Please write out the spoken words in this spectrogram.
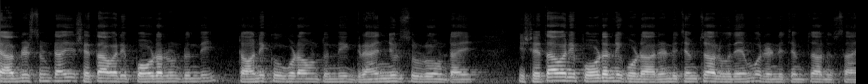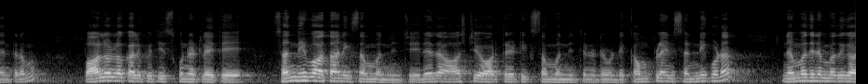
ట్యాబ్లెట్స్ ఉంటాయి శతావరి పౌడర్ ఉంటుంది టానిక్ కూడా ఉంటుంది గ్రాన్యూల్స్ కూడా ఉంటాయి. ఈ శతావరి పౌడర్ని కూడా రెండు చెంచాలు ఉదయం రెండు చెంచాలు సాయంత్రము పాలలో కలిపి తీసుకున్నట్లయితే సంధివాతానికి సంబంధించి లేదా ఆస్టియో ఆర్థరైటిక్స్ సంబంధించినటువంటి కంప్లైంట్స్ అన్నీ కూడా నెమ్మది నెమ్మదిగా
